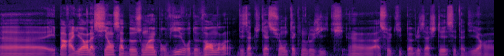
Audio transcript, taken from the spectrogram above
Euh, et par ailleurs, la science a besoin pour vivre de vendre des applications technologiques euh, à ceux qui peuvent les acheter, c'est-à-dire, euh,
